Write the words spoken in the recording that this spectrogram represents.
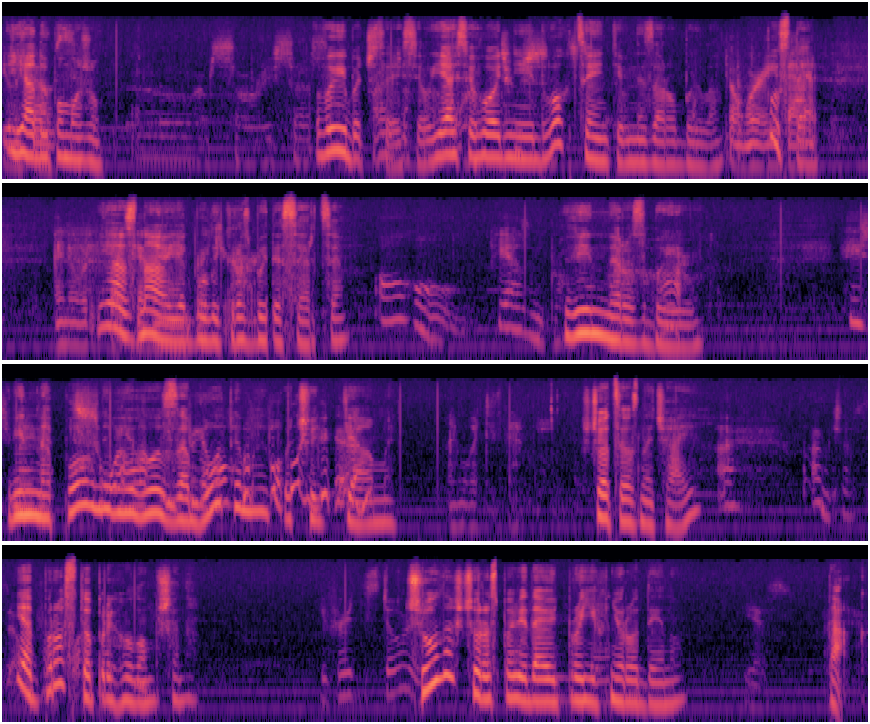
Я допоможу. Вибач, Сесіл, я сьогодні і двох центів не заробила. Пусте. Я знаю, як болить розбите серце. Він не розбив. Він наповнив його забутими почуттями. Що це означає? Я просто приголомшена. Чула, що розповідають про їхню родину? Так.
